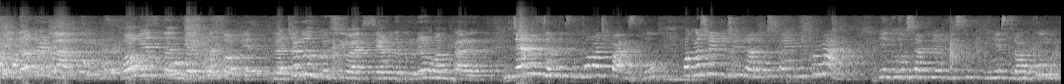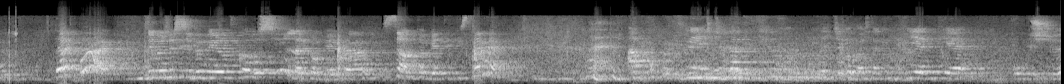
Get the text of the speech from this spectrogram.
Dzień dobry babci. Powiedz nam tylko sobie, dlaczego zgłosiłaś się do programu Mam Talent? Chciałabym zaprezentować Państwu podnoszenie ciężaru w swoim wykonaniu. Niedługo startuję w dyscyplinie Strong Woman. Tak, tak. Widzimy, że z ciebie wyjątkowo silna kobieta. Są kobiety pistolet. Jeszcze dlaczego masz takie wielkie uszy?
